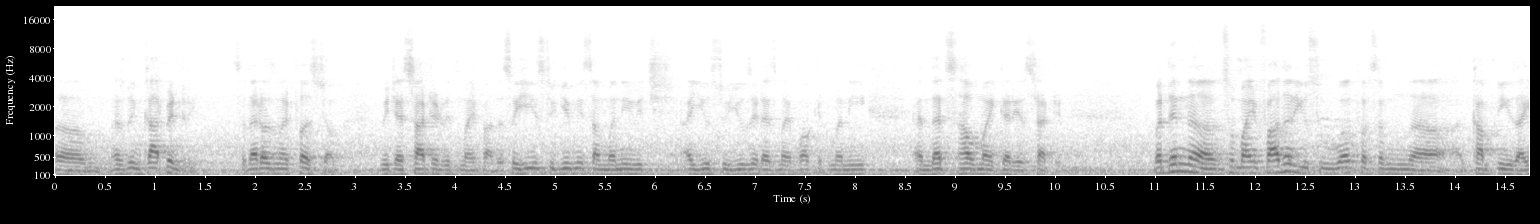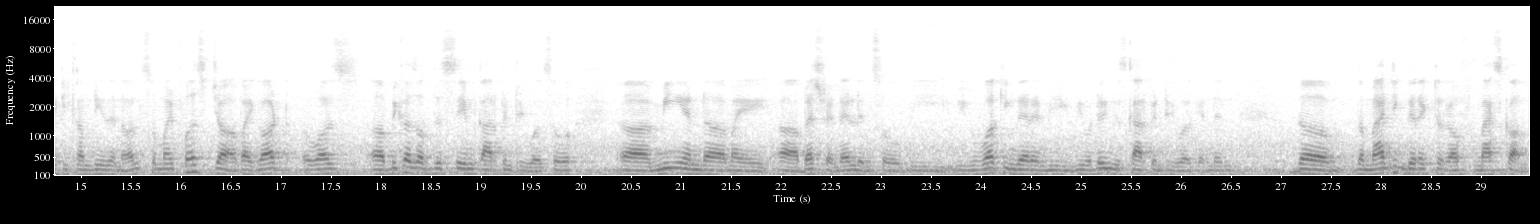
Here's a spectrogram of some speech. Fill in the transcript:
um, I was doing carpentry. So that was my first job, which I started with my father. So he used to give me some money, which I used to use it as my pocket money, and that's how my career started. But then, uh, so my father used to work for some uh, companies, IT companies and all. So my first job I got was uh, because of this same carpentry work. So uh, me and uh, my uh, best friend Eldon. So we, we were working there and we, we were doing this carpentry work. And then the the managing director of Mascon,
